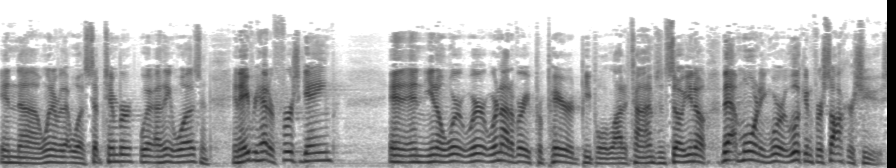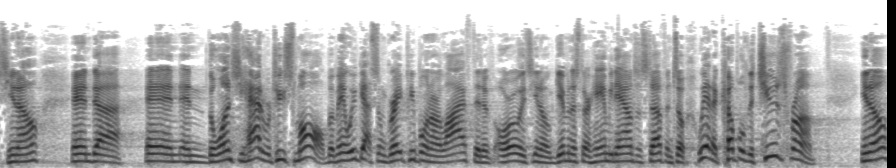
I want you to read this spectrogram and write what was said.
in uh, whenever that was, September, I think it was, and, and Avery had her first game. And, and, you know we're, we're, we're not a very prepared people a lot of times and so you know that morning we're looking for soccer shoes you know and uh, and and the ones she had were too small. But man, we've got some great people in our life that have always you know given us their hand me downs and stuff, and so we had a couple to choose from, you know.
